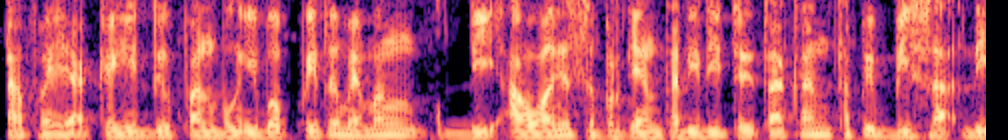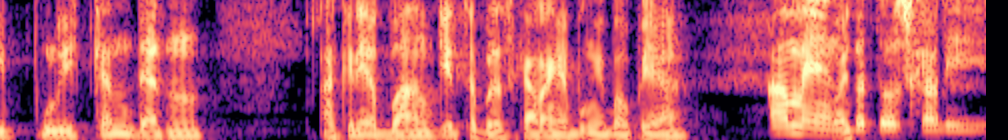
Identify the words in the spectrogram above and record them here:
apa ya kehidupan Bung Ibob itu memang di awalnya seperti yang tadi diceritakan, tapi bisa dipulihkan dan akhirnya bangkit seperti sekarang ya Bung Ibob ya. Amin, betul sekali.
